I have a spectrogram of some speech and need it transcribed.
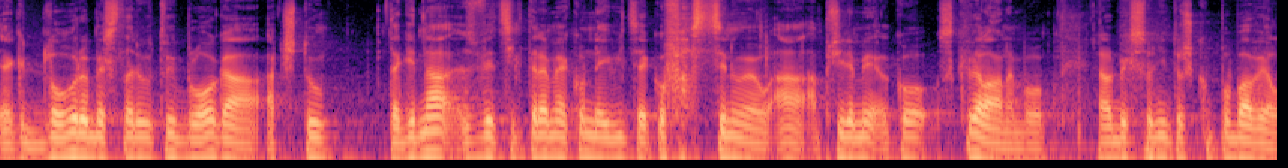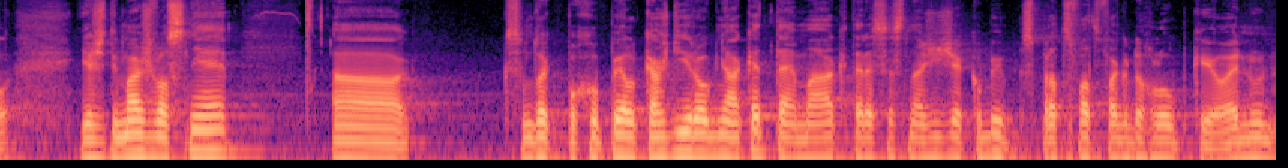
jak dlouhodobě sleduju tvůj blog a, a čtu, tak jedna z věcí, které mě jako nejvíc jako fascinují a, a přijde mi jako skvělá, nebo rád bych se o ní trošku pobavil, je, že ty máš vlastně jsem tak pochopil, každý rok nějaké téma, které se snažíš jakoby zpracovat fakt do hloubky. Jo. Jednu,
